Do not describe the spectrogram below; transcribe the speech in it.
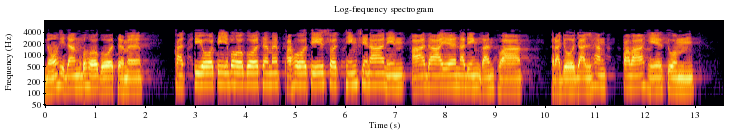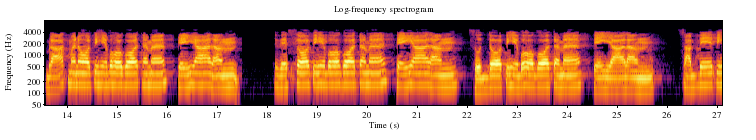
නොහිදං භෝගෝතම කත්තියෝති භෝගෝතම පහෝති සොත්තිං සිනානින් ආදාය නදින් ගන්්වා රජෝ ජල්හං පවා හේතුම්. බ්‍රාහ්මනෝපි භෝගෝතම තේයාලම් වෙස්සෝපි භෝගෝතම තේයාලම් සුද්ධෝපි භෝගෝතම තේයාලම් සබ්බේපි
